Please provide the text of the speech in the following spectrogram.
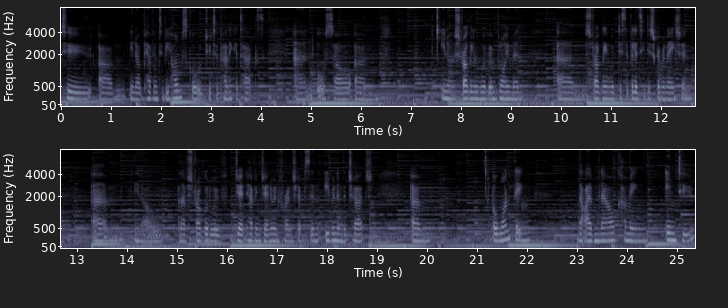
to, um, you know, having to be homeschooled due to panic attacks, and also, um, you know, struggling with employment, um, struggling with disability discrimination, um, you know, and I've struggled with gen- having genuine friendships, in even in the church. Um, but one thing that I'm now coming into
